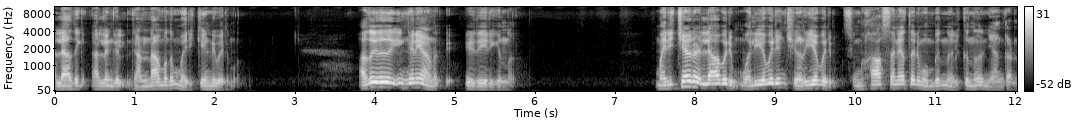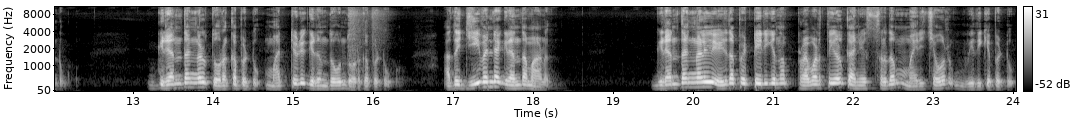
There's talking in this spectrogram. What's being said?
അല്ലാതെ അല്ലെങ്കിൽ രണ്ടാമതും മരിക്കേണ്ടി വരുന്നത്. അത് ഇങ്ങനെയാണ് എഴുതിയിരിക്കുന്നത്. മരിച്ചവരെല്ലാവരും വലിയവരും ചെറിയവരും സിംഹാസനത്തിന് മുമ്പിൽ നിൽക്കുന്നത് ഞാൻ കണ്ടു. ഗ്രന്ഥങ്ങൾ തുറക്കപ്പെട്ടു മറ്റൊരു ഗ്രന്ഥവും തുറക്കപ്പെട്ടു. അത് ജീവന്റെ ഗ്രന്ഥമാണ്. ഗ്രന്ഥങ്ങളിൽ എഴുതപ്പെട്ടിരിക്കുന്ന പ്രവൃത്തികൾക്കനുസൃതം മരിച്ചവർ വിധിക്കപ്പെട്ടു.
